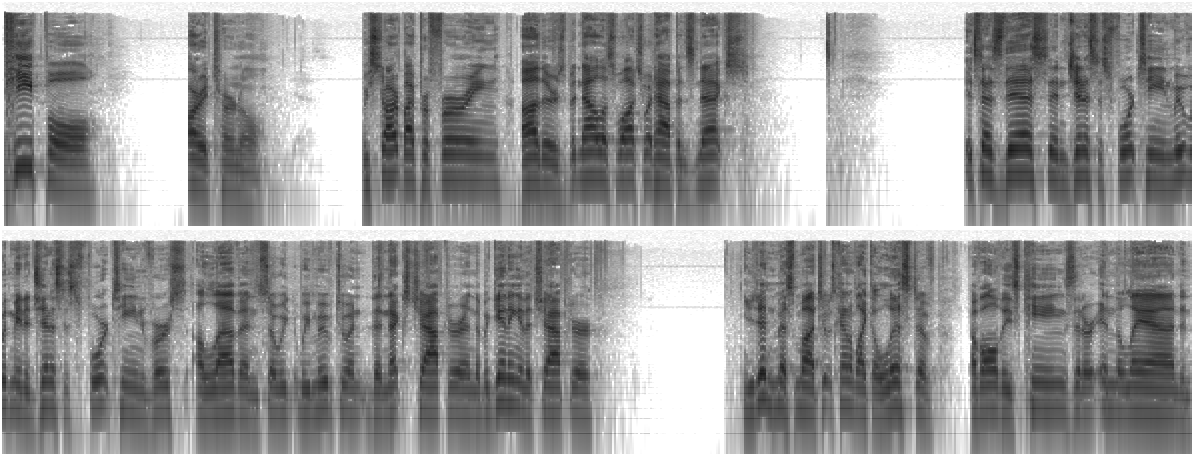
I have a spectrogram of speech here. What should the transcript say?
people are eternal. We start by preferring others, but now let's watch what happens next. It says this in Genesis 14. Move with me to Genesis 14, verse 11. So we, we move to an, the next chapter. And the beginning of the chapter, you didn't miss much. It was kind of like a list of, of all these kings that are in the land and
